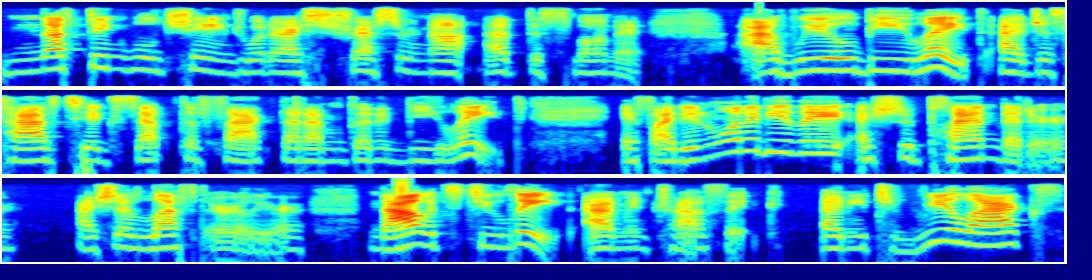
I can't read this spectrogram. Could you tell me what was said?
Nothing will change whether I stress or not at this moment. I will be late. I just have to accept the fact that I'm going to be late. If I didn't want to be late, I should plan better. I should have left earlier. Now it's too late. I'm in traffic. I need to relax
